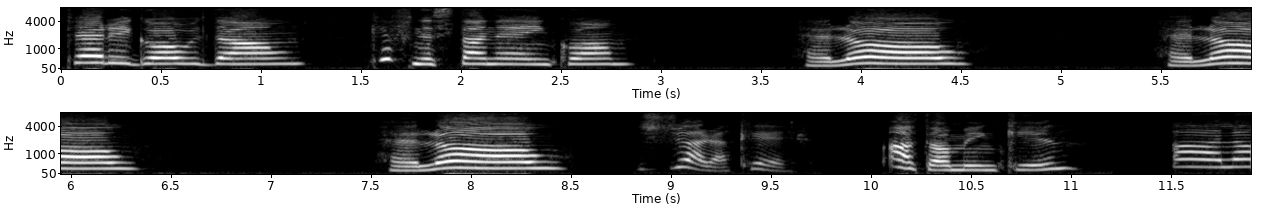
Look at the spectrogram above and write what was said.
Terry Gold down, kif nista' ngħinkom? Hello! Hello! Hello! X'ġara ker? Għata min kien? Għala?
